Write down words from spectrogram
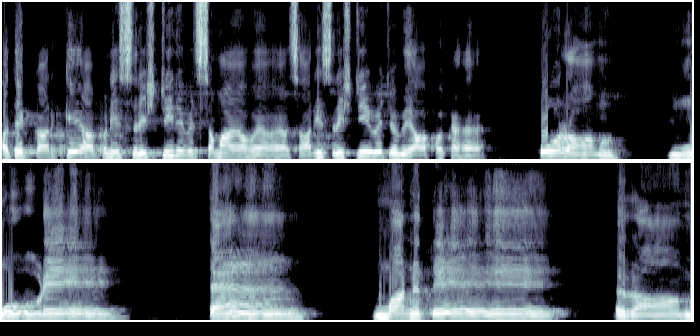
ਅਤੇ ਕਰਕੇ ਆਪਣੀ ਸ੍ਰਿਸ਼ਟੀ ਦੇ ਵਿੱਚ ਸਮਾਇਆ ਹੋਇਆ ਹੈ, ਸਾਰੀ ਸ੍ਰਿਸ਼ਟੀ ਵਿੱਚ ਵਿਆਪਕ ਹੈ। ਉਹ RAM ਮੂੜੇ ਤੈ ਮਨ ਤੇ RAM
